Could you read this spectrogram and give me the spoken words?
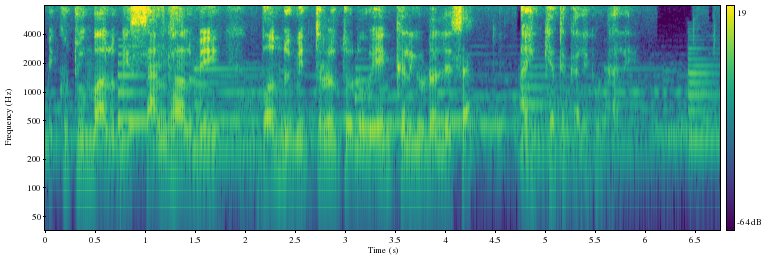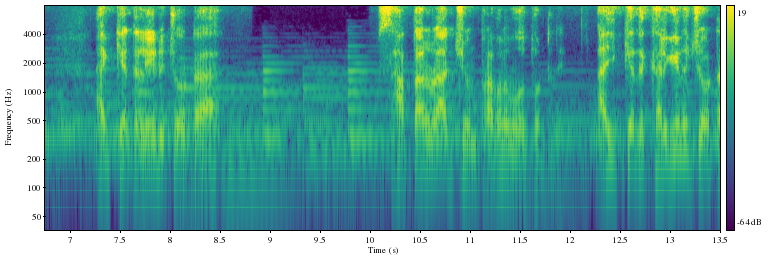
మీ కుటుంబాలు మీ సంఘాలు మీ బంధుమిత్రులతో నువ్వేం ఏం కలిగి ఉండాలి తెలుసా? ఐక్యత కలిగి ఉండాలి. ఐక్యత లేని చోట సాతాను రాజ్యం ప్రబలమవుతుంటుంది. ఐక్యత కలిగిన చోట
